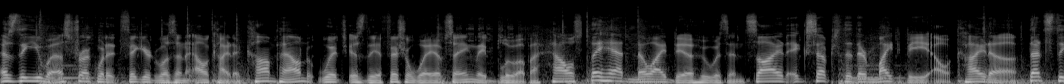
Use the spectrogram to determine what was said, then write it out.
as the U.S. struck what it figured was an Al Qaeda compound, which is the official way of saying they blew up a house. They had no idea who was inside, except that there might be Al Qaeda. That's the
